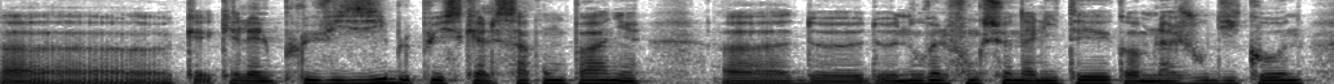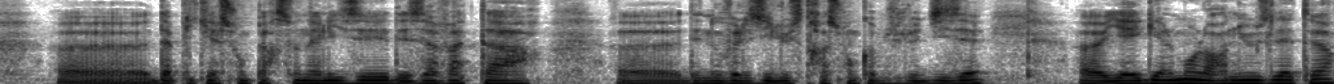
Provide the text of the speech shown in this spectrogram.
euh, qu'elle est le plus visible puisqu'elle s'accompagne de, nouvelles fonctionnalités comme l'ajout d'icônes, d'applications personnalisées, des avatars, des nouvelles illustrations comme je le disais. Il y a également leur newsletter,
